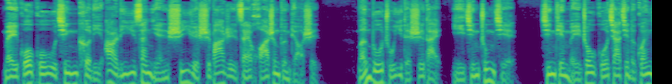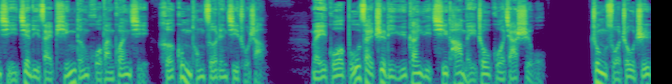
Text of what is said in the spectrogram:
美国国务卿克里二零一三年十一月十八日在华盛顿表示，门罗主义的时代已经终结。今天，美洲国家间的关系建立在平等伙伴关系和共同责任基础上。美国不再致力于干预其他美洲国家事务。众所周知，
